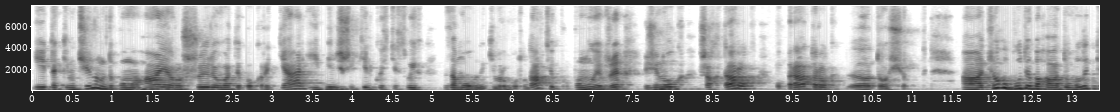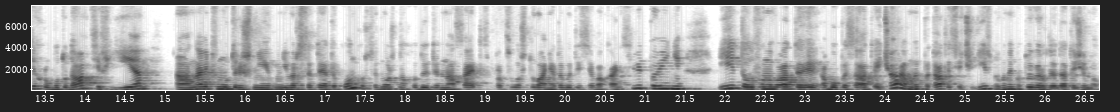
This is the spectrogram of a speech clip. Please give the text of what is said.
і таким чином допомагає розширювати покриття і більшій кількості своїх замовників роботодавців пропонує вже жінок-шахтарок, операторок е, тощо. Цього буде багато. Великих роботодавців є. Навіть внутрішні університети, конкурси можна ходити на сайти з працевлаштування, дивитися вакансії відповідні і телефонувати або писати HR, і питатися, чи дійсно вони готові розглядати жінок.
